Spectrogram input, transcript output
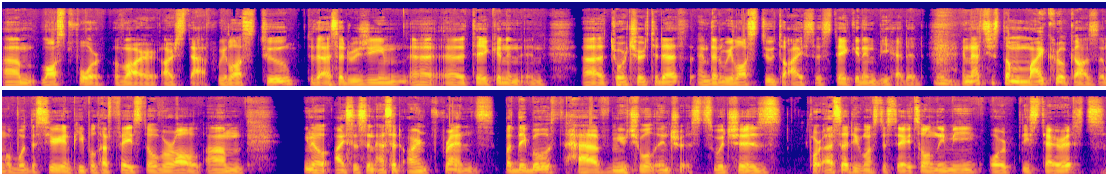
um, lost four of our, our staff. We lost two to the Assad regime, uh, uh, taken and, and uh, tortured to death, and then we lost two to ISIS, taken and beheaded. Mm. And that's just a microcosm of what the Syrian people have faced overall. Um, you know, ISIS and Assad aren't friends, but they both have mutual interests, which is for Assad, he wants to say it's only me or these terrorists.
